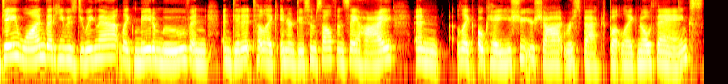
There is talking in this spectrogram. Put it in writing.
day one that he was doing that, like made a move and and did it to like introduce himself and say hi and like okay, you shoot your shot, respect, but like no thanks.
